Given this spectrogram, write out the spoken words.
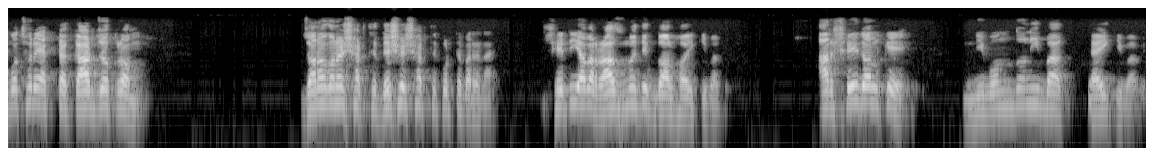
বছরে একটা কার্যক্রম জনগণের স্বার্থে, দেশের স্বার্থে করতে পারে না সেটি আবার রাজনৈতিক দল হয় কীভাবে? আর সেই দলকে নিবন্ধনই বা দেয় কীভাবে?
